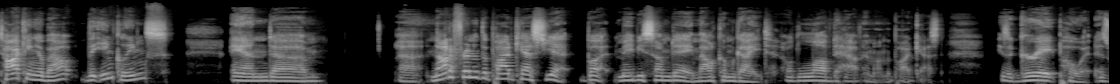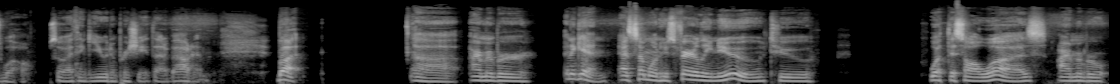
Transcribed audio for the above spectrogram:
talking about the Inklings. And um, uh, not a friend of the podcast yet, but maybe someday, Malcolm Guite. I would love to have him on the podcast. He's a great poet as well. So I think you would appreciate that about him. But uh, I remember, and again, as someone who's fairly new to what this all was, I remember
